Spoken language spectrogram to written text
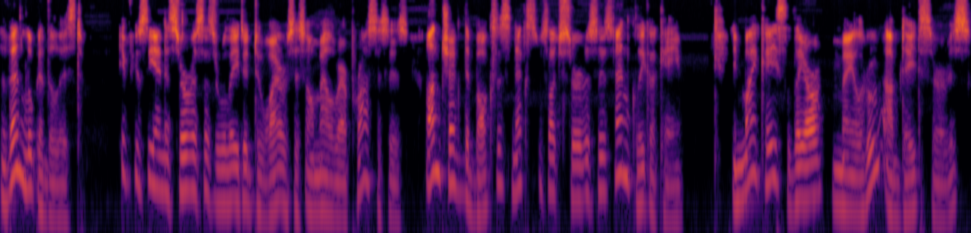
Then look at the list. If you see any services related to viruses or malware processes, uncheck the boxes next to such services and click OK. In my case, they are Mail.ru Update Service,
